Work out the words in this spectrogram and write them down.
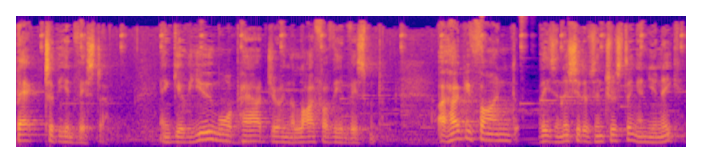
back to the investor and give you more power during the life of the investment. I hope you find these initiatives interesting and unique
